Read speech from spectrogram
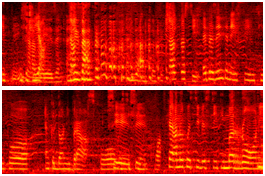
in, siciliano. Esatto. esatto. Tra l'altro sì, è presente nei film tipo anche Donny Brasco, Sì, sì. qua, che hanno questi vestiti marroni,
